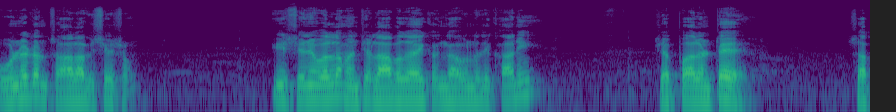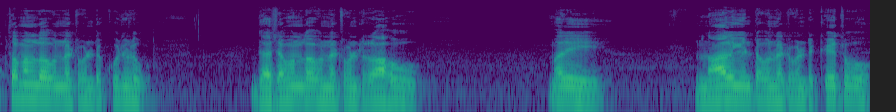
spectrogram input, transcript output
ఉండటం చాలా విశేషం. ఈ శని వల్ల మంచి లాభదాయకంగా ఉన్నది. కానీ చెప్పాలంటే సప్తమంలో ఉన్నటువంటి కుజుడు దశమంలో ఉన్నటువంటి రాహువు మరి నాలుగింట ఉన్నటువంటి కేతువు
